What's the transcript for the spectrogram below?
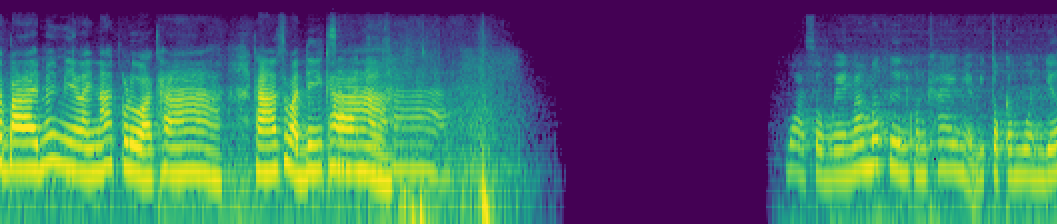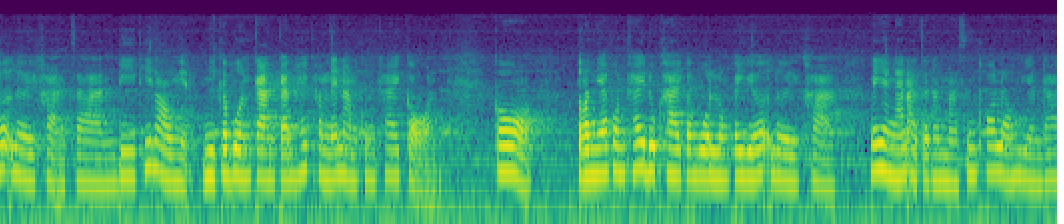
สบายๆไม่มีอะไรน่ากลัวค่ะ ค่ะ สวัสดีสค่ะ วัสดีค่ะ วอร์ดส่งเวรว่าเมื่อคืนคนไข้เนี่ยวิตกกังวลเยอะเลยค่ะอาจารย์ดีที่เราเนี่ยมีกระบวนการการให้คำแนะนำคนไข้ก่อน ก็ตอนนี้คนไข้ดูคลายกังวลลงไปเยอะเลยค่ะ ไม่อย่างนั้นอาจจะนำมาซึ่งข้อร้องเรียนได้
